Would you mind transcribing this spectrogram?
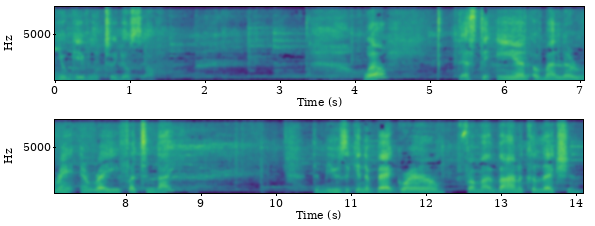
You giving it to yourself. Well, that's the end of my little rant and rave for tonight. The music in the background from my vinyl collection.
